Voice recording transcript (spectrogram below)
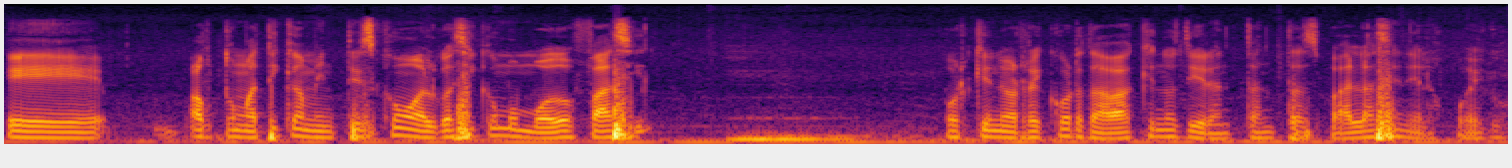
eh, automáticamente es como algo así como modo fácil. Porque no recordaba que nos dieran tantas balas en el juego.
